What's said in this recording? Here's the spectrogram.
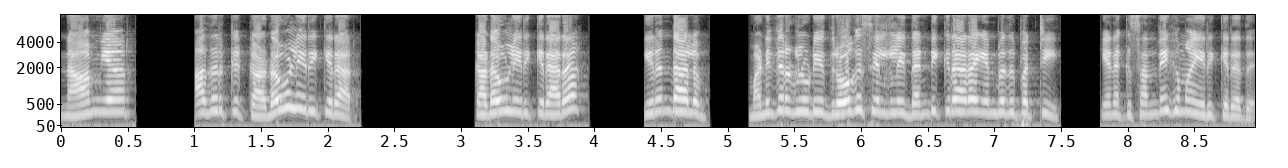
நாம் யார்? அதற்கு கடவுள் இருக்கிறார். கடவுள் இருக்கிறாரா? இருந்தாலும் மனிதர்களுடைய துரோக செயல்களை தண்டிக்கிறாரா என்பது பற்றி எனக்கு சந்தேகமாயிருக்கிறது.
